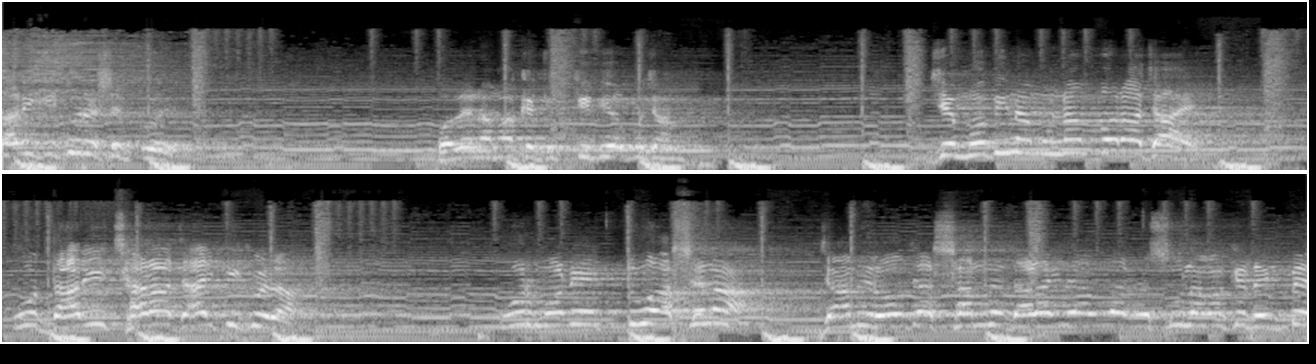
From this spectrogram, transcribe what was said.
দাড়ি কি করে শেখ করে? বলেন আমাকে যুক্তি দিয়ে বুঝান। যে মদিনা মুনাফরা যায়, ও দাড়ি ছাড়া যায় কি করে? ওর মনে একটু আসে না যে আমি রোজার সামনে দাঁড়াইলে আল্লাহ রসুল আমাকে দেখবে?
